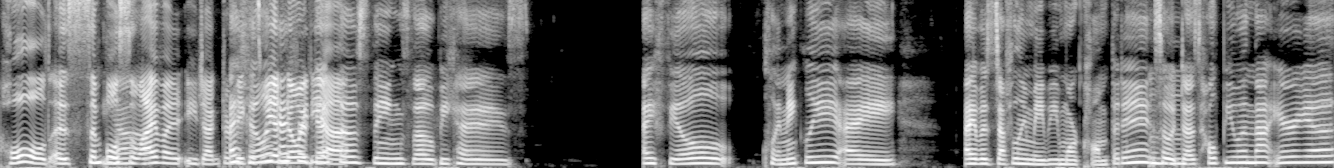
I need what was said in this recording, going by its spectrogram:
hold a simple Yeah. saliva ejector because we like had no I forget idea. those things though because I feel clinically I I was definitely maybe more confident, so Mhm. it does help you in that area.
